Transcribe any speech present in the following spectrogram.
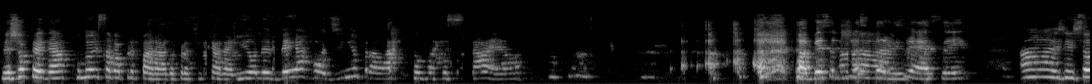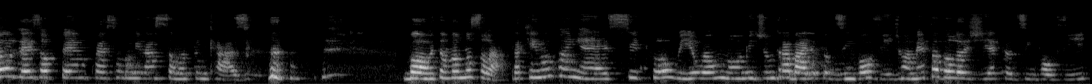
Deixa eu pegar, como eu estava preparada para ficar ali, eu levei a rodinha para lá para buscar ela. Cabeça de gestante essa, hein? Ai, gente, toda vez eu peno com essa iluminação aqui em casa. Bom, então vamos lá. Para quem não conhece, Flow Wheel é o nome de um trabalho que eu desenvolvi, de uma metodologia que eu desenvolvi,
